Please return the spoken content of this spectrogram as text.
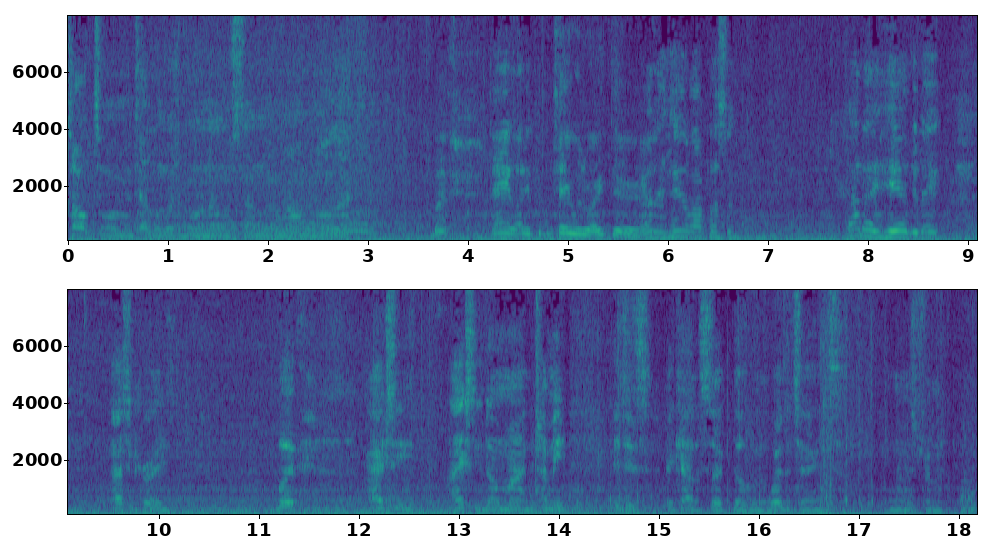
talk to them and tell them what's going on, something went wrong and all that. But dang, why they put the table right there? How the hell I put some? How the hell did they? That's crazy. But I actually, I actually don't mind it. I mean, it just it kind of sucked though when the weather changes. You know,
